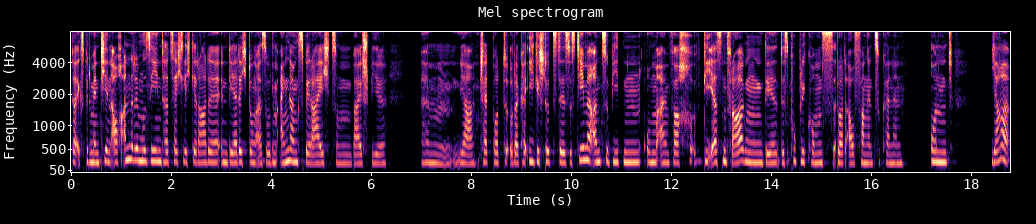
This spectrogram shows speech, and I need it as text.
Da experimentieren auch andere Museen tatsächlich gerade in der Richtung, also im Eingangsbereich zum Beispiel. Ähm, ja, Chatbot oder KI-gestützte Systeme anzubieten, um einfach die ersten Fragen de des Publikums dort auffangen zu können. Und ja,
